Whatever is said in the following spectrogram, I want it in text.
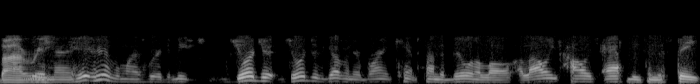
Barry. Yeah, man. Here, here's one that's weird to me. Georgia, Georgia's governor Brian Kemp signed a bill into law allowing college athletes in the state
